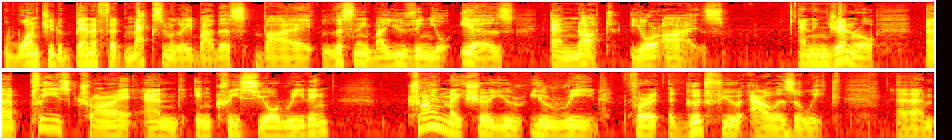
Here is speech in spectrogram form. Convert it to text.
want you to benefit maximally by this by listening, by using your ears and not your eyes. And in general, uh, please try and increase your reading. Try and make sure you, you read for a good few hours a week, um,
